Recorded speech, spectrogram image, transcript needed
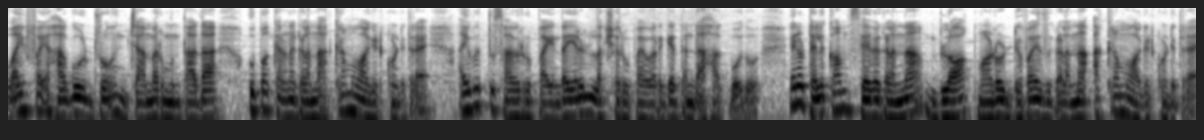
ವೈಫೈ ಹಾಗೂ ಡ್ರೋನ್ ಜಾಮರ್ ಮುಂತಾದ ಉಪಕರಣಗಳನ್ನು ಅಕ್ರಮವಾಗಿ ಇಟ್ಕೊಂಡಿದ್ರೆ ಐವತ್ತು ಸಾವಿರ ರೂಪಾಯಿಯಿಂದ ಎರಡು ಲಕ್ಷ ರೂಪಾಯಿವರೆಗೆ ದಂಡ ಹಾಕ್ಬೋದು. ಇನ್ನು ಟೆಲಿಕಾಂ ಸೇವೆಗಳನ್ನು ಬ್ಲಾಕ್ ಮಾಡೋ ಡಿವೈಸ್ಗಳನ್ನು ಅಕ್ರಮವಾಗಿ ಇಟ್ಕೊಂಡಿದ್ರೆ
